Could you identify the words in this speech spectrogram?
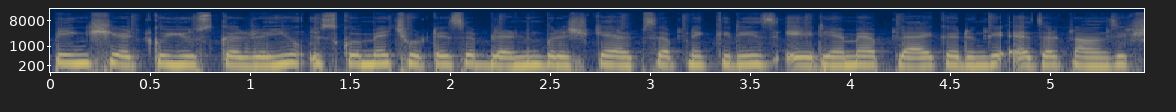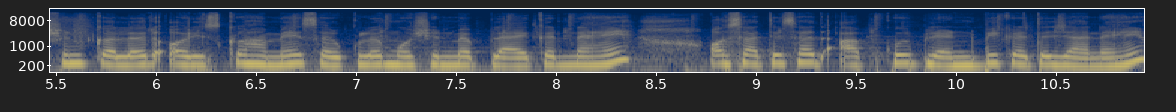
पिंक शेड को यूज़ कर रही हूँ। इसको मैं छोटे से ब्लेंडिंग ब्रश के हेल्प से अपने क्रीज एरिया में अप्लाई करूँगी एज अ ट्रांजेक्शन कलर और इसको हमें सर्कुलर मोशन में अप्लाई करना है और साथ ही साथ आपको ब्लेंड भी करते जाना है।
